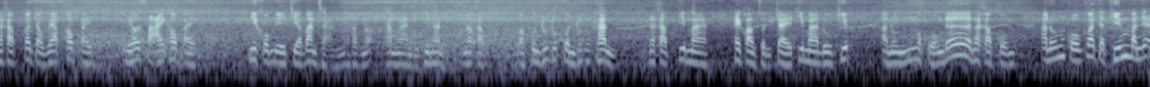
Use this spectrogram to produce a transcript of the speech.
นะครับ ก็จะแวบเข้าไปเลี้ยวซ้ายเข้าไปนิคมเอเชียบ้านฉางนะครับเนาะทำงานอยู่ที่นั่นนะครับขอบคุณทุกๆ คนทุก ๆ ท่านนะครับ ที่มาให้ความสนใจที่มาดูคลิป อนุมโขงเด้อนะครับผมอนุมโขงก็จะทิ้งบรรยา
